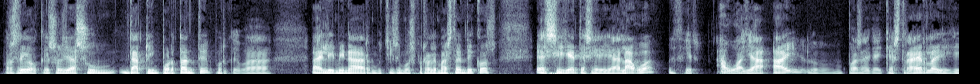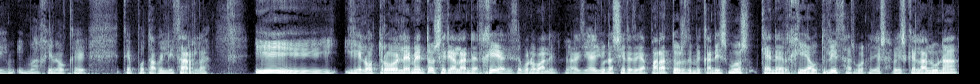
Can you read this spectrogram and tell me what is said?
Por eso digo que eso ya es un dato importante porque va a eliminar muchísimos problemas técnicos. El siguiente sería el agua, es decir, agua ya hay, lo que pasa que hay que extraerla y imagino que, que potabilizarla. Y, y, el otro elemento sería la energía. Dice, bueno, vale, allí hay una serie de aparatos, de mecanismos, ¿qué energía utilizas? Bueno, ya sabéis que en la Luna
